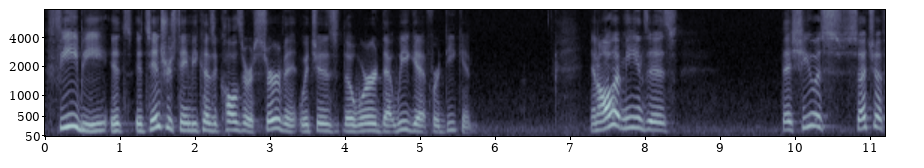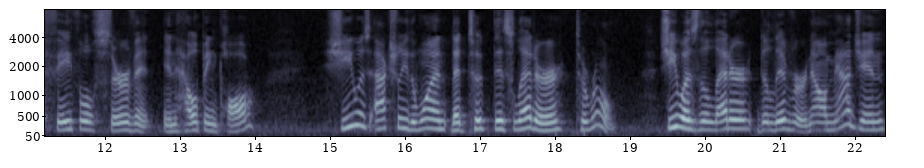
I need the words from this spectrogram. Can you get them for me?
Phoebe, it's, it's interesting because it calls her a servant, which is the word that we get for deacon. And all it means is that she was such a faithful servant in helping Paul. She was actually the one that took this letter to Rome. She was the letter deliverer. Now imagine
